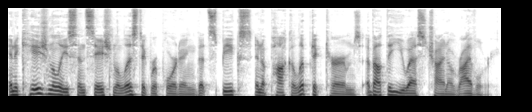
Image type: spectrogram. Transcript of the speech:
and occasionally sensationalistic reporting that speaks in apocalyptic terms about the US China rivalry.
